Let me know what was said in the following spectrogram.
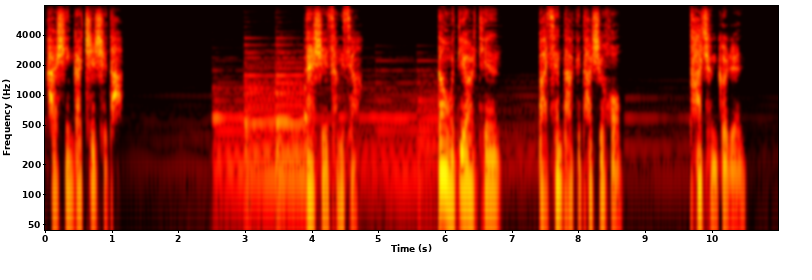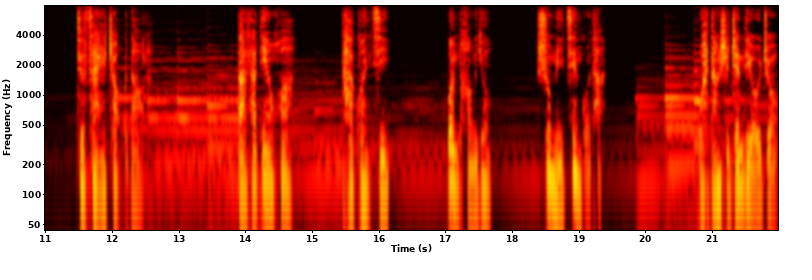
还是应该支持他。但谁曾想，当我第二天把钱打给他之后，他整个人就再也找不到了。打他电话，他关机；问朋友，说没见过他。我当时真的有一种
